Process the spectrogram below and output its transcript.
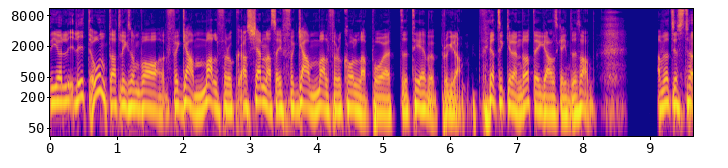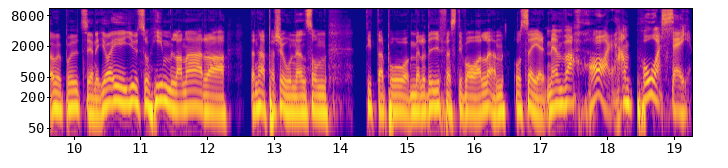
Det gör li, lite ont att liksom vara för gammal för att, att känna sig för gammal för att kolla på ett tv-program. För Jag tycker ändå att det är ganska intressant. Att jag stör mig på utseende. Jag är ju så himla nära den här personen som tittar på Melodifestivalen och säger “Men vad har han på sig?”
